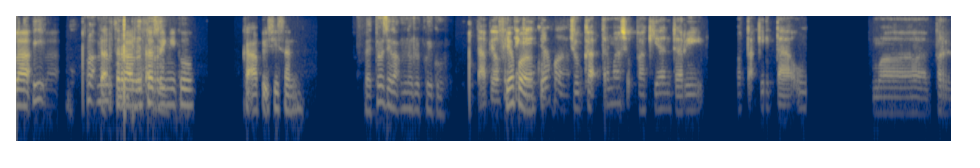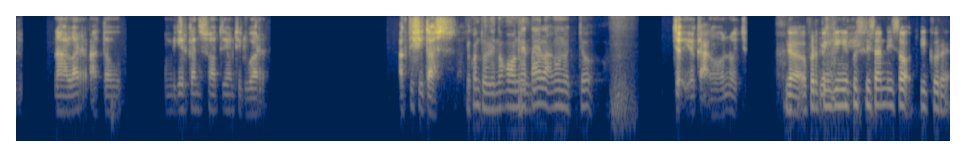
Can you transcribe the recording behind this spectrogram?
lah Tapi menurutku terlalu itu sih, sering itu gak apik sisan. betul sih lah menurutku itu Tapi Ya, apa? overthinking juga termasuk bagian dari otak kita untuk bernalar atau memikirkan sesuatu yang di luar aktivitas. ya kan doleno onet ae lah ngono cuk Cuk ya gak ngono, Cuk. Enggak, overthinking iku sisan iso iku ya.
